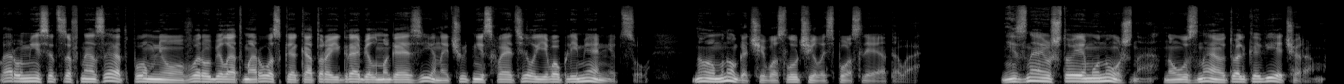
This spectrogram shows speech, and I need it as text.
Пару месяцев назад, помню, вырубил отморозка, который грабил магазин и чуть не схватил его племянницу. Но много чего случилось после этого. Не знаю, что ему нужно, но узнаю только вечером.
